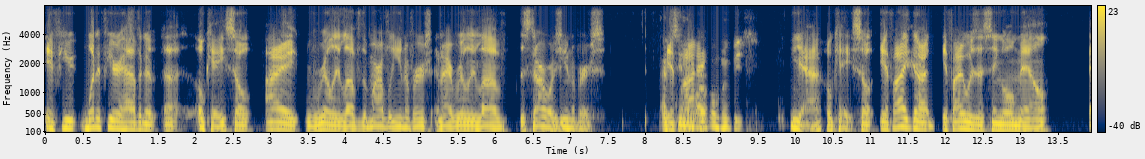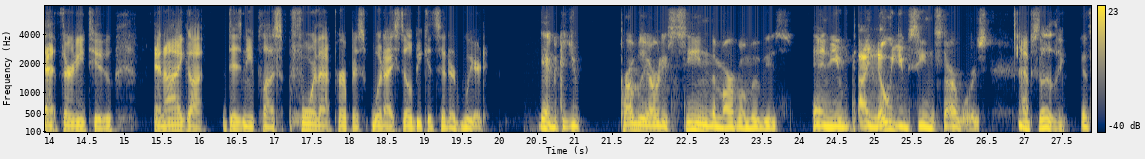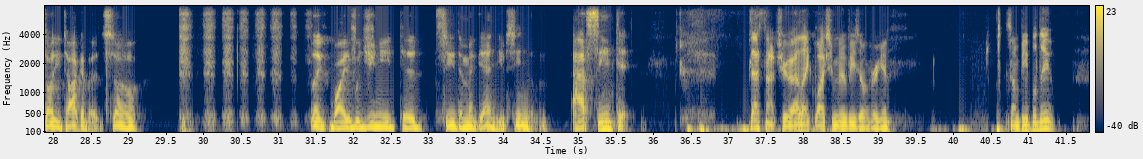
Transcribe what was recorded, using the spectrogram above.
If you, what if you're having a, uh, okay, so I really love the Marvel universe and I really love the Star Wars universe. I've If seen the I- Marvel movies. Yeah, okay. So if I got, if I was a single male at 32 and I got Disney Plus for that purpose, would I still be considered weird? Yeah, because you've probably already seen the Marvel movies, and you I know you've seen Star Wars. Absolutely. That's all you talk about. So, like, why would you need to see them again? You've seen them. I've seen it. That's not true. I like watching movies over again. Some people do.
